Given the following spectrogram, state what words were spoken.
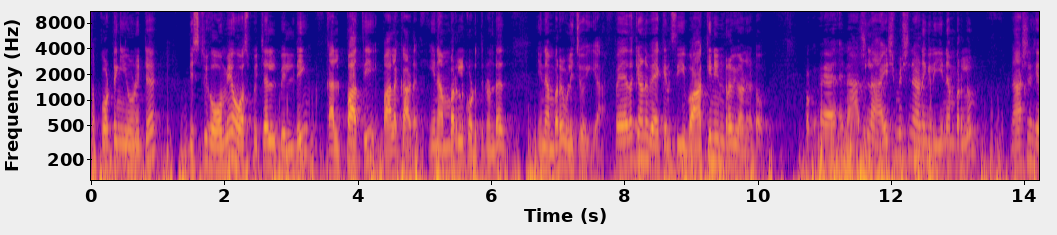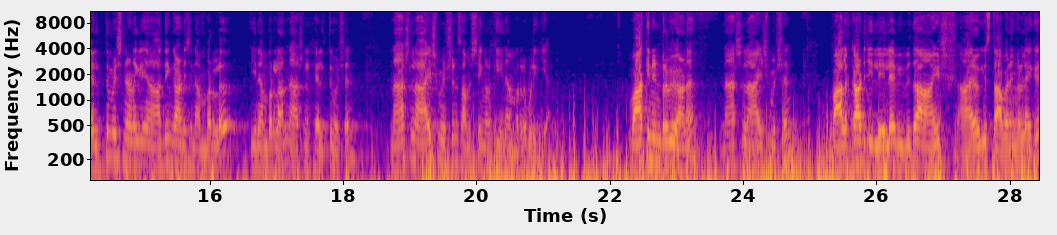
supporting unit district homoeo hospital building Kalpathy Palakkad. ഈ നമ്പറിൽ കൊടുത്തിട്ടുണ്ട്. ഈ നമ്പറിൽ വിളിച്ചു ചോദിക്കുക. അപ്പോൾ ഏതൊക്കെയാണ് വേക്കൻസി വാക്കിൻ ഇന്റർവ്യൂ ആണ് കേട്ടോ. അപ്പോൾ നാഷണൽ ആയുഷ് മിഷൻ ആണെങ്കിൽ ഈ നമ്പറിലും നാഷണൽ ഹെൽത്ത് മിഷൻ ആണെങ്കിൽ ഞാൻ ആദ്യം കാണിച്ച നമ്പറിൽ ഈ നമ്പറിലാണ് national health mission. National AYUSH mission സംശയങ്ങൾക്ക് ഈ നമ്പറിൽ വിളിക്കുക. വാക്കിൻ ഇന്റർവ്യൂ ആണ്. നാഷണൽ ആയുഷ് മിഷൻ പാലക്കാട് ജില്ലയിലെ വിവിധ ആയുഷ് ആരോഗ്യ സ്ഥാപനങ്ങളിലേക്ക്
